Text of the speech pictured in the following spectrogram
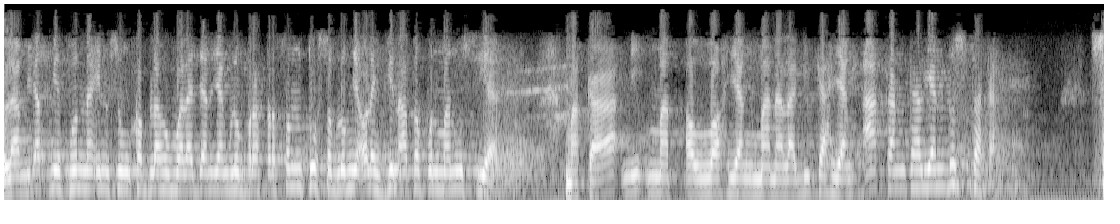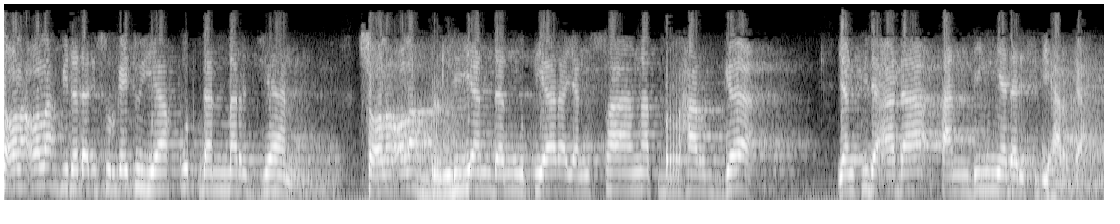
lam yatmithunna insun qablahum walajan yang belum pernah tersentuh sebelumnya oleh jin ataupun manusia. Maka nikmat Allah yang mana lagikah yang akan kalian dustakan? Seolah-olah bidadari surga itu yakut dan marjan. Seolah-olah berlian dan mutiara yang sangat berharga. Yang tidak ada tandingnya dari segi harga.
